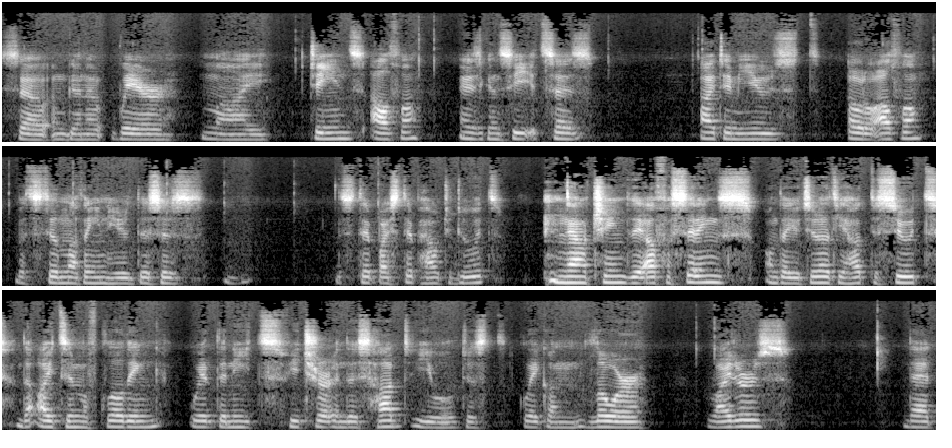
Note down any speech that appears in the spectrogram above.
so I'm gonna wear my jeans alpha. As you can see it says item used auto alpha but still nothing in here. This is the step by step how to do it. Now change the alpha settings on the utility HUD to suit the item of clothing with the neat feature in this HUD you will just click on lower riders. That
